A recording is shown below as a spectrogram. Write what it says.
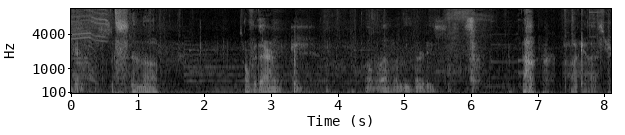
Okay. It's in the... over there. Eleven thirty-six. Okay, that's true.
